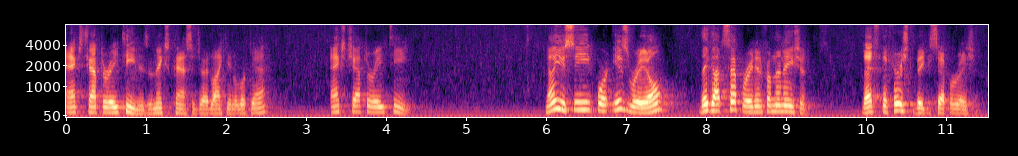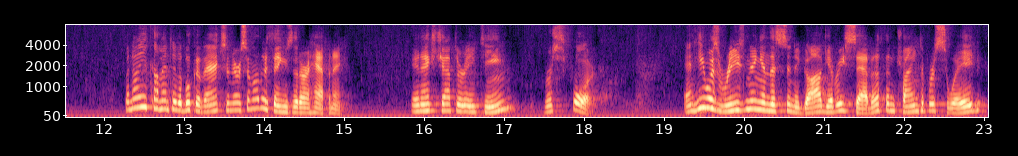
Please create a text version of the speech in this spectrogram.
Acts chapter 18 is the next passage I'd like you to look at. Acts chapter 18. Now you see, for Israel, they got separated from the nations. That's the first big separation. But now you come into the book of Acts, and there are some other things that are happening in Acts chapter 18. Verse 4. And he was reasoning in the synagogue every Sabbath and trying to persuade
